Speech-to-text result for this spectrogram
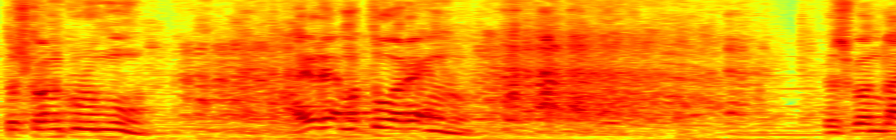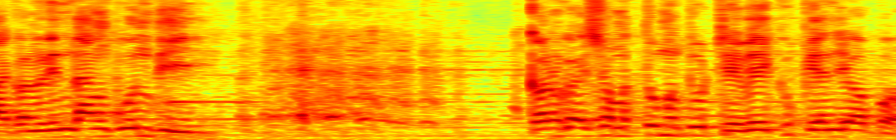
terus kon krungu ayo rek metu arek ngono. Terus kon takon lintang pundi? Kon kok iso metu-metu dhewe iku biyen ya apa?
